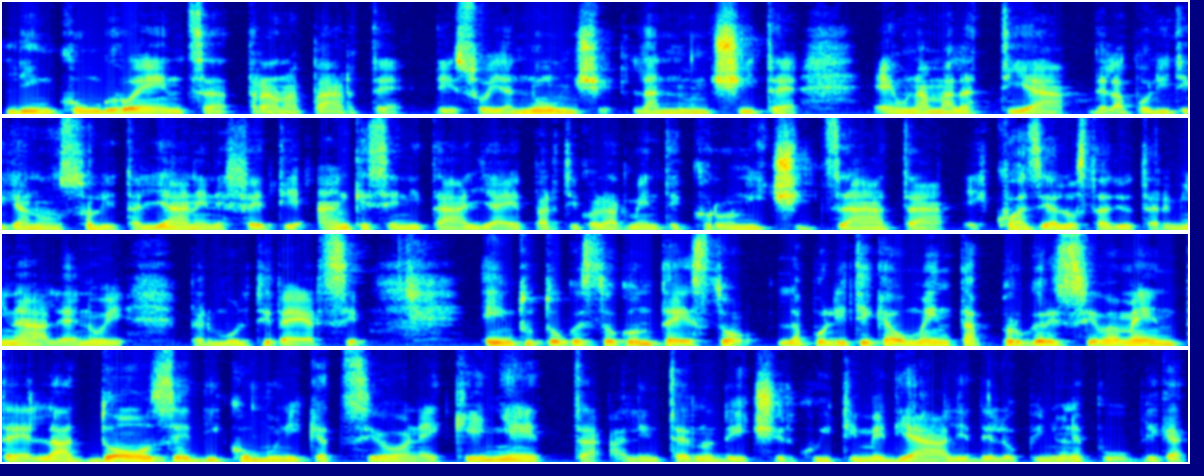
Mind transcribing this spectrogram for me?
l'incongruenza tra una parte dei suoi annunci. L'annuncite è una malattia della politica non solo italiana, in effetti anche se in Italia è particolarmente cronicizzata e quasi allo stadio terminale a noi per molti versi, e in tutto questo contesto la politica aumenta progressivamente la dose di comunicazione che inietta all'interno dei circuiti mediali dell'opinione pubblica,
